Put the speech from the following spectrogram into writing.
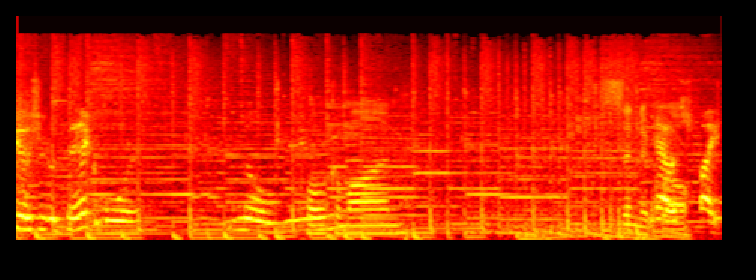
Maybe I should attack more. No, really. Pokemon. Cyndaquil. Yeah, let's fight.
